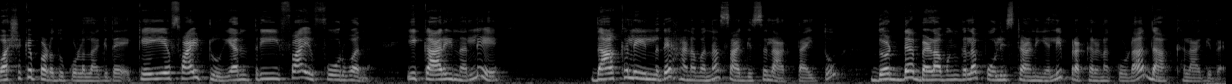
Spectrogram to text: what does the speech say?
ವಶಕ್ಕೆ ಪಡೆದುಕೊಳ್ಳಲಾಗಿದೆ. KA five two N three five four one ಈ ಕಾರಿನಲ್ಲಿ ದಾಖಲೆ ಇಲ್ಲದೆ ಹಣವನ್ನು ಸಾಗಿಸಲಾಗ್ತಾ ಇತ್ತು. ದೊಡ್ಡ ಬೆಳವಂಗಲ ಪೊಲೀಸ್ ಠಾಣೆಯಲ್ಲಿ ಪ್ರಕರಣ ಕೂಡ ದಾಖಲಾಗಿದೆ.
